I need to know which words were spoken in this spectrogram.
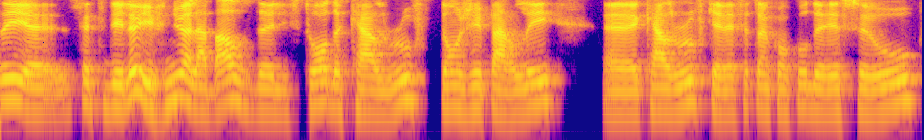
euh, cette idée-là est venue à la base de l'histoire de Carl Roof dont j'ai parlé. Euh, Carl Roof qui avait fait un concours de SEO,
